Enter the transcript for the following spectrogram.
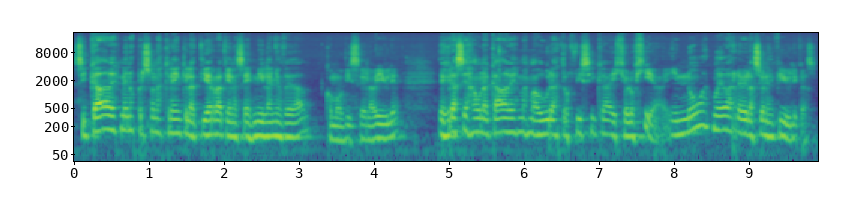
Si cada vez menos personas creen que la Tierra tiene 6.000 años de edad, como dice la Biblia, es gracias a una cada vez más madura astrofísica y geología, y no a nuevas revelaciones bíblicas.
